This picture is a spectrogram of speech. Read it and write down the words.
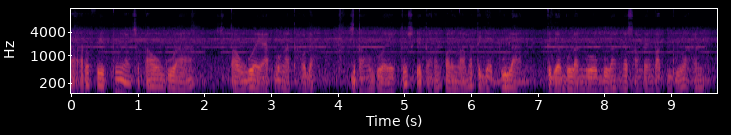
taruh itu yang setahu gua setahu gua ya gua nggak tahu dah. Setahu gua itu sekitaran paling lama tiga bulan. Tiga bulan dua bulan nggak sampai empat bulan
